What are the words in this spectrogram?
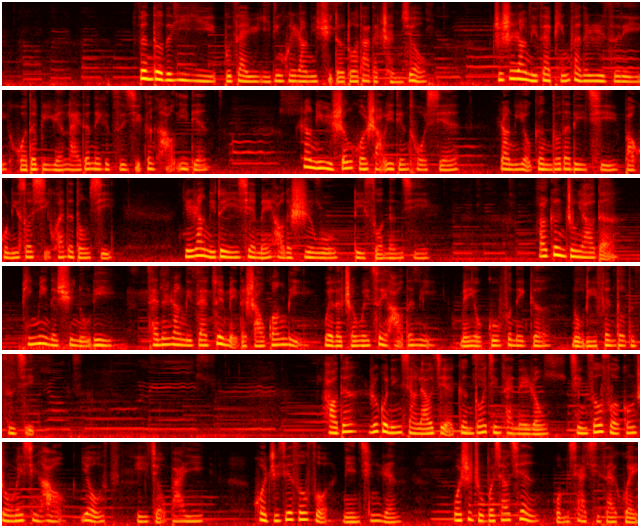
奋斗的意义不在于一定会让你取得多大的成就，只是让你在平凡的日子里活得比原来的那个自己更好一点，让你与生活少一点妥协，让你有更多的力气保护你所喜欢的东西。也让你对一切美好的事物力所能及，而更重要的，拼命的去努力，才能让你在最美的韶光里，为了成为最好的你，没有辜负那个努力奋斗的自己。好的，如果您想了解更多精彩内容，请搜索公众微信号 youth 一九八一，或直接搜索年轻人。我是主播肖倩，我们下期再会。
